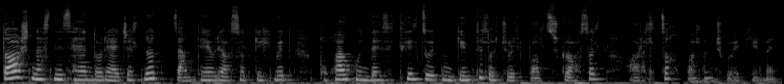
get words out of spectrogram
доош насны сайн дурын ажилтнууд зам тээврийн осол гэх мэт тухайн хүндээ сэтгэл зүйд нь гэмтэл учруулж болзошгүй осолд оролцох боломжгүй байдаг юм байна.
